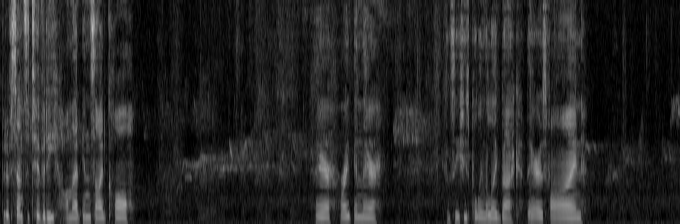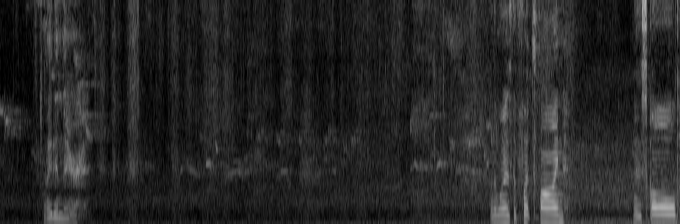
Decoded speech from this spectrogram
a bit of sensitivity on that inside claw. There, right in there You can see she's pulling the leg back. There's fine. Right in there. Otherwise the foot's fine. No scald.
